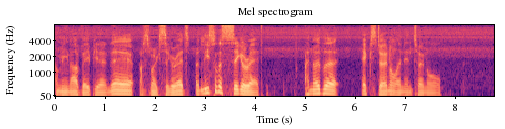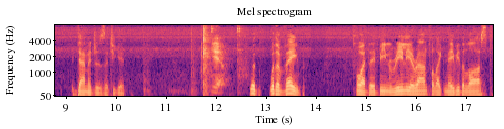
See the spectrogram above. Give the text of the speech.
I mean, I vape here and there, I smoke cigarettes. At least with a cigarette, I know the external and internal damages that you get. Yeah. with with a vape, what they've been really around for like maybe the last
